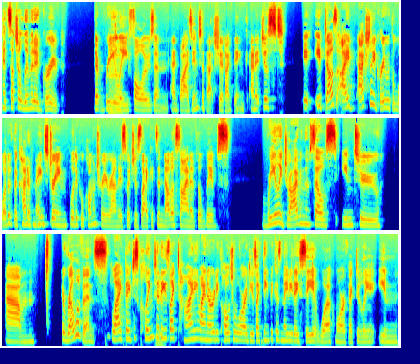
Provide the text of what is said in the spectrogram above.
it's such a limited group that really follows and and buys into that shit I think. And it just it it does I actually agree with a lot of the kind of mainstream political commentary around this which is like it's another sign of the libs really driving themselves into um irrelevance. Like they just cling to Yeah. these like tiny minority culture war ideas I think because maybe they see it work more effectively in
